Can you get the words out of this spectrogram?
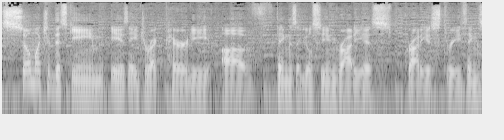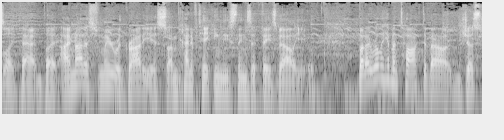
so much of this game is a direct parody of things that you'll see in Gradius, Gradius 3, things like that. But I'm not as familiar with Gradius, so I'm kind of taking these things at face value. But I really haven't talked about just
